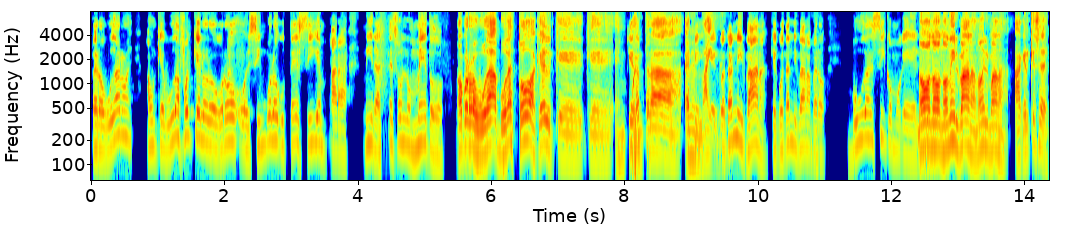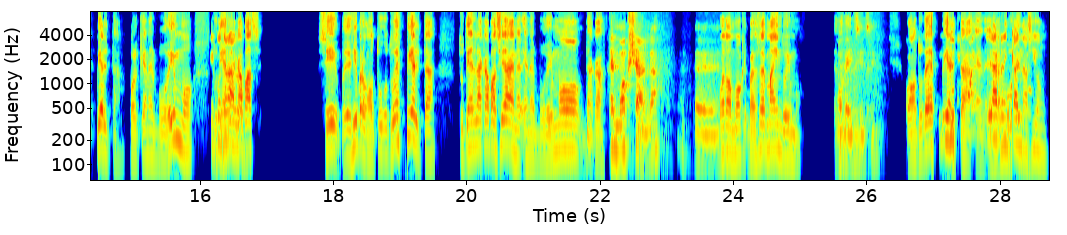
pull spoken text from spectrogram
Pero Buda no es, aunque Buda fue el que lo logró o el símbolo que ustedes siguen para, mira, estos son los métodos. No, pero Buda, Buda es todo aquel que, que encuentra el que, que encuentra Nirvana, que encuentra Nirvana, pero Buda en sí, como que... el- No, no, no Nirvana, no Nirvana. Aquel que se despierta. Porque en el budismo tú tienes la capacidad. Sí, pues sí, pero cuando tú, tú despiertas, tú tienes la capacidad en el, en el budismo de acá. El moksha, ¿verdad? Este, Bueno, mo- pero eso es más hinduismo. ok, sí, sí. Cuando tú te ¿Cómo es despiertas. en- en la budismo, reencarnación.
